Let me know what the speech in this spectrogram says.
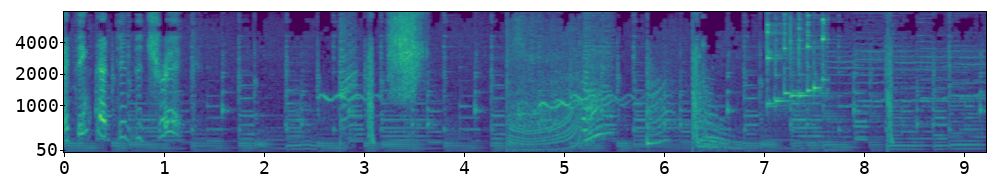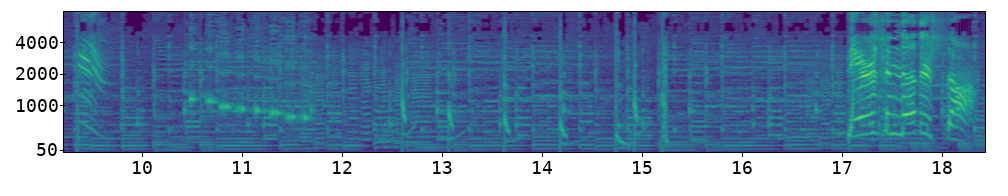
I think that did the trick. There's another sock.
